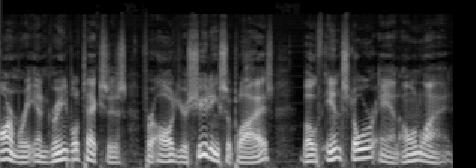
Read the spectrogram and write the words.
Armory in Greenville, Texas, for all your shooting supplies, both in store and online.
